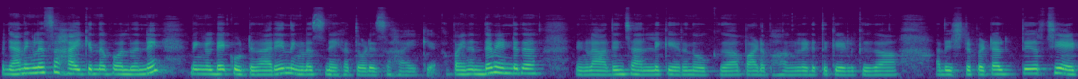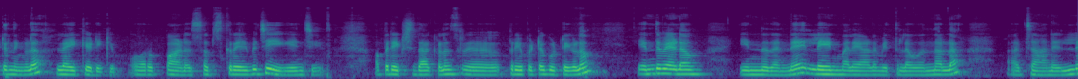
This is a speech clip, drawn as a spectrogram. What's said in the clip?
അപ്പോൾ ഞാൻ നിങ്ങളെ സഹായിക്കുന്ന പോലെ തന്നെ നിങ്ങളുടെ കൂട്ടുകാരെയും നിങ്ങളെ സ്നേഹത്തോടെ സഹായിക്കുക. അപ്പോൾ അതിനെന്താ വേണ്ടത്? നിങ്ങൾ ആദ്യം ചാനലിൽ കയറി നോക്കുക പാഠഭാഗങ്ങൾ എടുത്ത് കേൾക്കുക. അത് ഇഷ്ടപ്പെട്ടാൽ തീർച്ചയായിട്ടും നിങ്ങൾ ലൈക്ക് അടിക്കും. ഉറപ്പാണ്. സബ്സ്ക്രൈബ് ചെയ്യുകയും ചെയ്യും. അപ്പോൾ രക്ഷിതാക്കളും പ്രിയപ്പെട്ട കുട്ടികളും എന്ത് വേണം? ഇന്ന് തന്നെ ലേൺ മലയാളം വിത്ത് ലവ് എന്നുള്ള ചാനലിൽ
